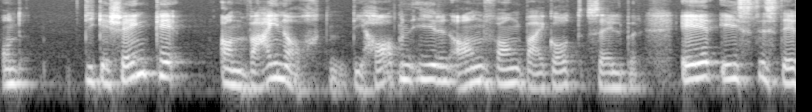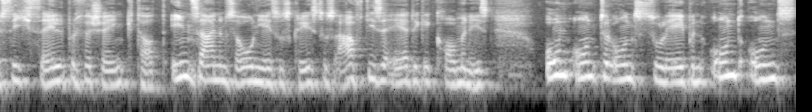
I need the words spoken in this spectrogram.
Und die Geschenke an Weihnachten, die haben ihren Anfang bei Gott selber. Er ist es, der sich selber verschenkt hat, in seinem Sohn Jesus Christus auf diese Erde gekommen ist um unter uns zu leben und uns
